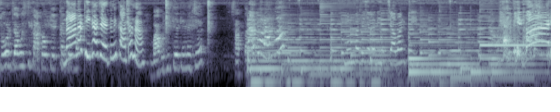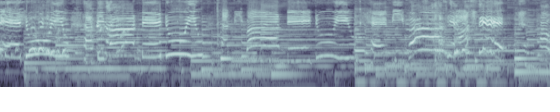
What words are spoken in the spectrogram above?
জোর জবরদস্তি কাটো কেক না না ঠিক আছে তুমি কাটো না। বাবুজি কেক এনেছে সাত টাকা রাখো, রাখো। মোমবাতি জ্বালা দিচ্ছে আবার কি? Happy birthday to you happy birthday to you happy birthday to you happy birthday আস্তে খাও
